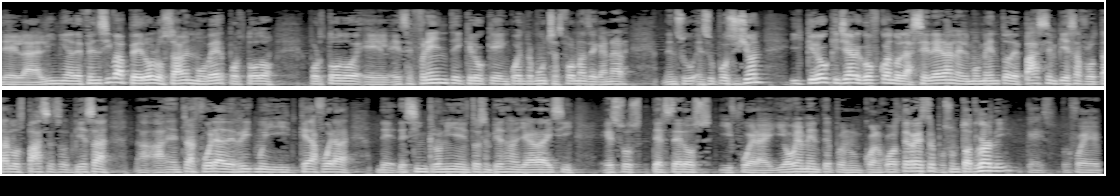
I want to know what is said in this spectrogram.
de la línea defensiva, pero lo saben mover por todo, por todo ese frente y creo que encuentra muchas formas de ganar en su, en su posición. Y creo que Jared Goff cuando le aceleran el momento de pase empieza a flotar los pases o empieza a, entrar fuera de ritmo y, queda fuera de, sincronía. Y entonces empiezan a llegar ahí sí esos terceros y fuera. Y obviamente pues, con el juego terrestre, pues un Todd Gurley, que fue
